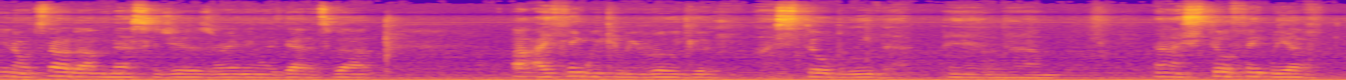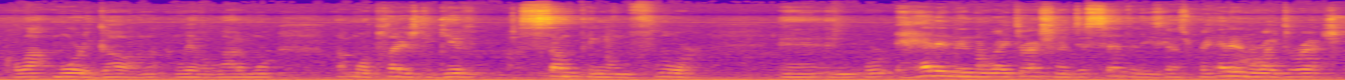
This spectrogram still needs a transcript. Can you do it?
you know, it's not about messages or anything like that. It's about, I, I think we can be really good. I still believe that. And, um, and I still think we have a lot more to go. We have a lot of more, lot more players to give something on the floor. And, and we're headed in the right direction. I just said to these guys, we're headed in the right direction.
